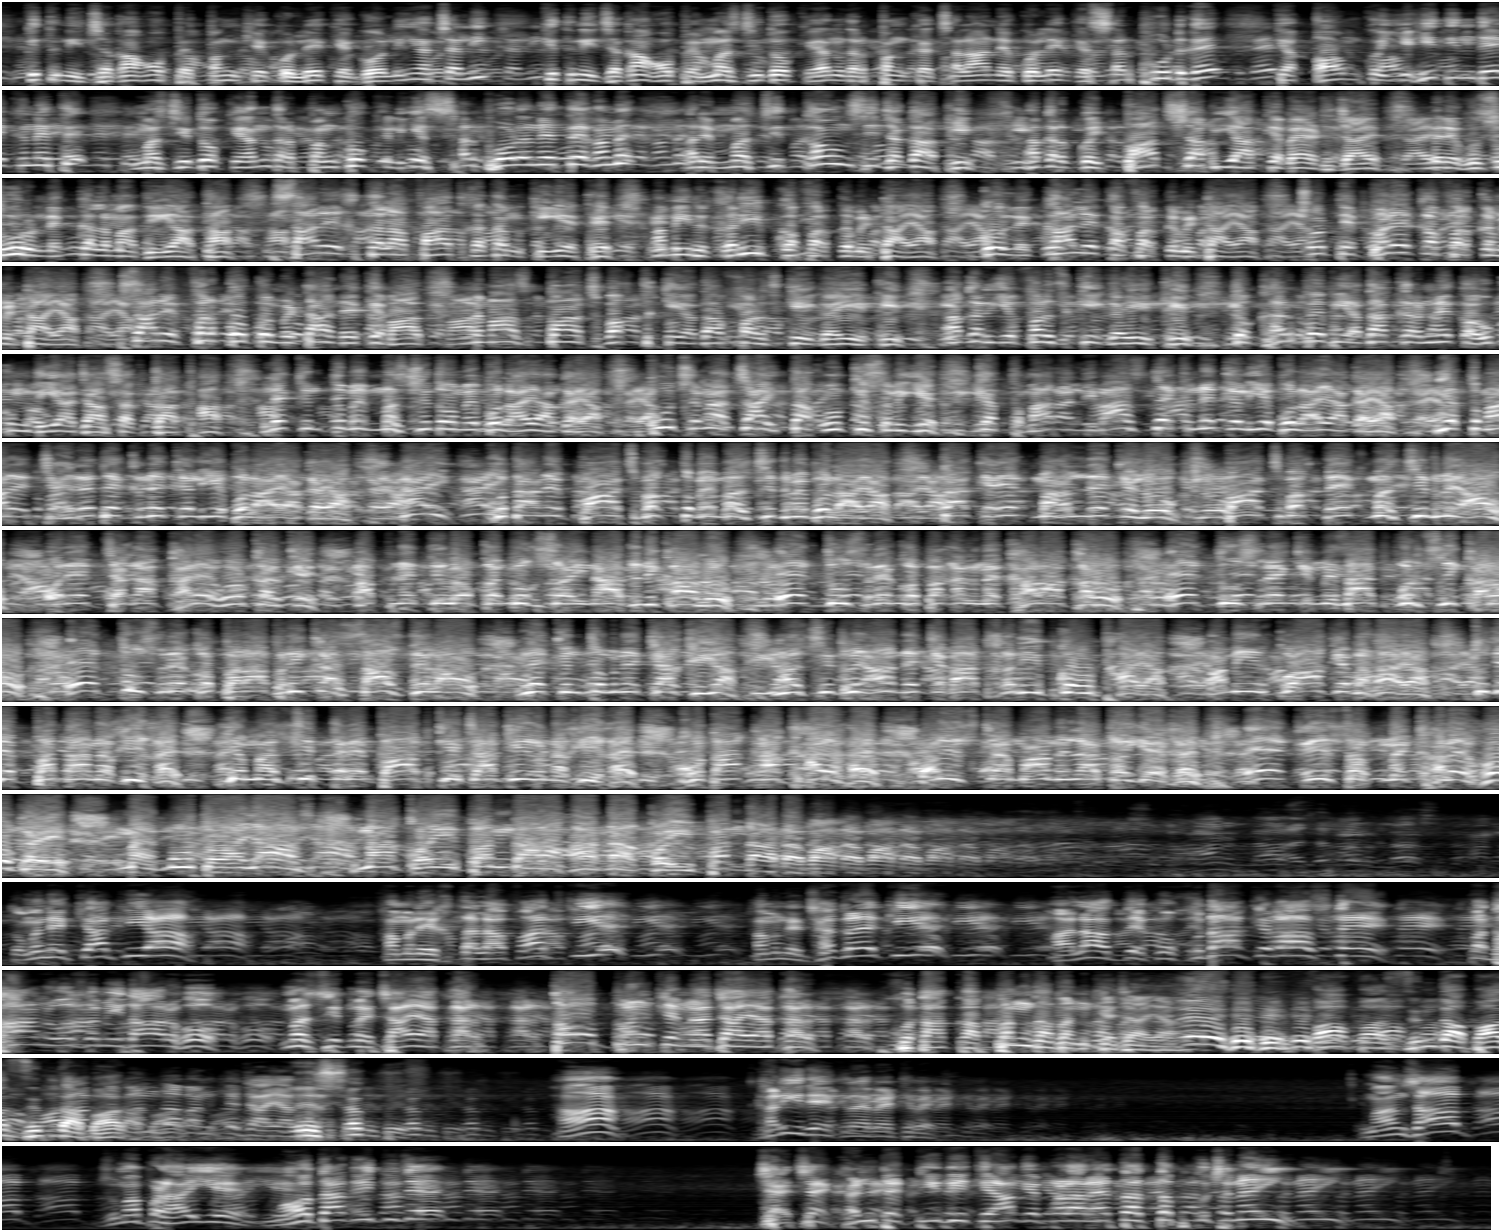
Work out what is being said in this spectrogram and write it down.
कितनी जगहों पे पंखे को लेके गोलियाँ चली, कितनी जगहों पे मस्जिदों के अंदर पंखे चलाने को लेके सर फूट गए। क्या कौम को यही दिन देखने थे? मस्जिदों के अंदर पंखों के लिए सर फोड़ने थे हमें। अरे मस्जिद कौन सी जगह थी? अगर कोई बादशाह भी आके बैठ जाए, मेरे हुजूर ने कलमा दिया था, सारे इख्तलाफात खत्म किए थे। अमीर गरीब का फ़र्क मिटाया, गोले काले का फ़र्क मिटाया, छोटे बड़े का फ़र्क मिटाया। सारे फर्कों को मिटाने के बाद नमाज़ पाँच वक्त की अदा फ़र्ज़ की गई थी। अगर ये फ़र्ज़ की गई थी तो घर पे भी अदा करने का हुक्म दिया जा सकता था। लेकिन तुम्हें मस्जिदों में बुलाया गया। पूछना चाहता हूँ किस लिए? क्या तुम्हारा लिबास देखने के लिए बुलाया गया? या तुम्हारे चेहरे देखने के लिए बुलाया गया? नहीं, खुदा ने पाँच वक्त में मस्जिद में बुलाया ताकि एक मोहल्ले के लोग पाँच वक्त एक मस्जिद में आओ और एक जगह खड़े होकर के अपने दिलों को दुख इनाद निकालो। एक दूसरे को बगल में खड़ा करो। एक दूसरे की मिजाज पुरसी करो। एक दूसरे को बराबरी का एहसास दिलाओ। लेकिन तुमने क्या किया? मस्जिद में आने के बाद गरीब को उठाया, अमीर को आगे बढ़ाया तुझे पता नहीं है ये मस्जिद तेरे बाप की जागीर नहीं है। खुदा का घर है और इसका मामला तो ये है, एक ही सब में खड़े हो गए। महमूद आयास ना कोई बंदा रहा, ना कोई बंदा रहा। तुमने क्या किया? हमने इख्तलाफात किए। हमने झगड़े किए। हालात देखो खुदा के वास्ते प्रधान हो जमींदार हो मस्जिद में जाया कर तो बन के न जाया कर खुदा का बंदा बन के जाया। जिंदाबाद जिंदाबाद। बन के जाया। हाँ घड़ी देख रहे बैठे बैठे। इमाम साहब जुमा पढ़ाइए मौत आ गई तुझे? छह छह घंटे टीवी के आगे पड़ा रहता तब कुछ नहीं।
